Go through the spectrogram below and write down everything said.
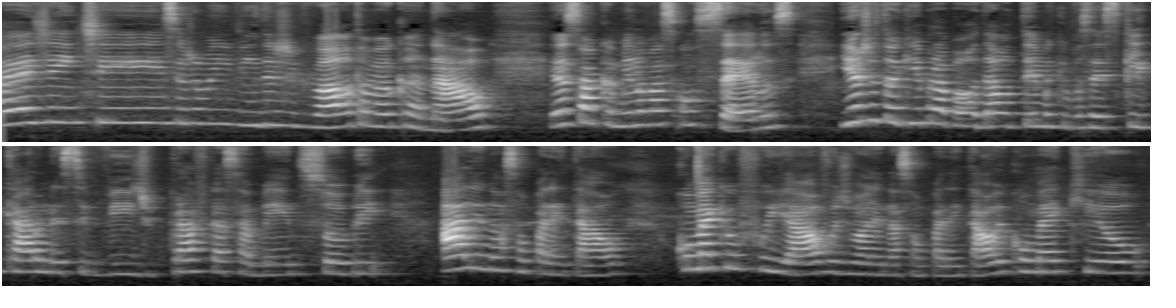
Oi, gente! Sejam bem-vindos de volta ao meu canal. Eu sou a Camila Vasconcelos e hoje eu tô aqui para abordar o tema que vocês clicaram nesse vídeo para ficar sabendo sobre alienação parental, como é que eu fui alvo de uma alienação parental e como é que eu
